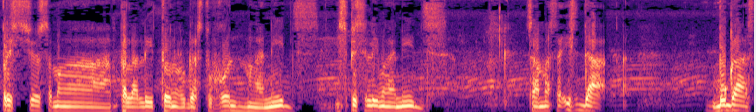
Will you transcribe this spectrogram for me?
presyo sa mga palaliton o gastuhon mga needs especially mga needs. Sama sa isda bugas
